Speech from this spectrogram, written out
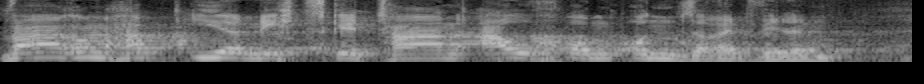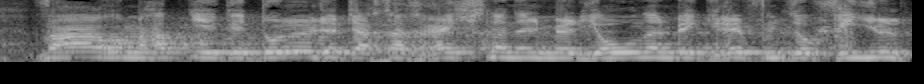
warum habt ihr nichts getan, auch um unseretwillen? Warum habt ihr geduldet, dass das Rechnen in Millionen begriffen so viel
